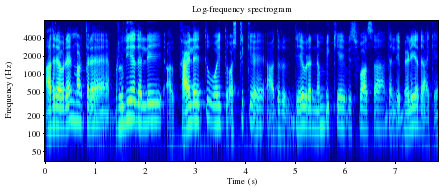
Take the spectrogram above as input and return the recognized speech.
ಆದರೆ ಅವರೇನು ಮಾಡ್ತಾರೆ, ಹೃದಯದಲ್ಲಿ ಕಾಯಿಲೆ ಇತ್ತು, ಹೋಯ್ತು. ಅಷ್ಟಕ್ಕೆ ಅದರ ದೇವರ ನಂಬಿಕೆ, ವಿಶ್ವಾಸದಲ್ಲಿ ಬೆಳೆಯದ ಹಾಗೆ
